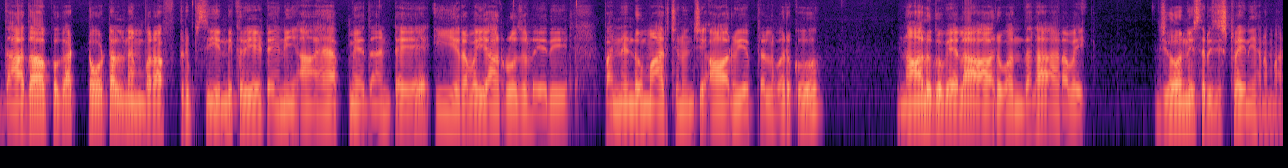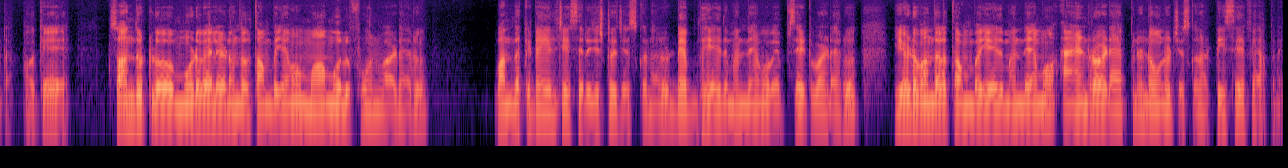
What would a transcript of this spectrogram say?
దాదాపుగా టోటల్ నెంబర్ ఆఫ్ ట్రిప్స్ ఎన్ని క్రియేట్ అయినాయి ఆ యాప్ మీద అంటే ఈ ఇరవై ఆరు రోజులు ఏది? పన్నెండు మార్చి నుంచి ఆరు ఏప్రిల్ వరకు నాలుగు వేల ఆరు వందల అరవై జర్నీస్ రిజిస్టర్ అయినాయి అనమాట ఓకే? సో అందుట్లో మూడు వేల ఏడు వందల తొంభై ఏమో మామూలు ఫోన్ వాడారు. వందకి డయల్ చేసి రిజిస్టర్ చేసుకున్నారు. డెబ్బై ఐదు మంది ఏమో వెబ్సైట్ వాడారు. ఏడు వందల తొంభై ఐదు మంది ఏమో ఆండ్రాయిడ్ యాప్ని డౌన్లోడ్ చేసుకున్నారు టీసీఎఫ్ యాప్ని.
